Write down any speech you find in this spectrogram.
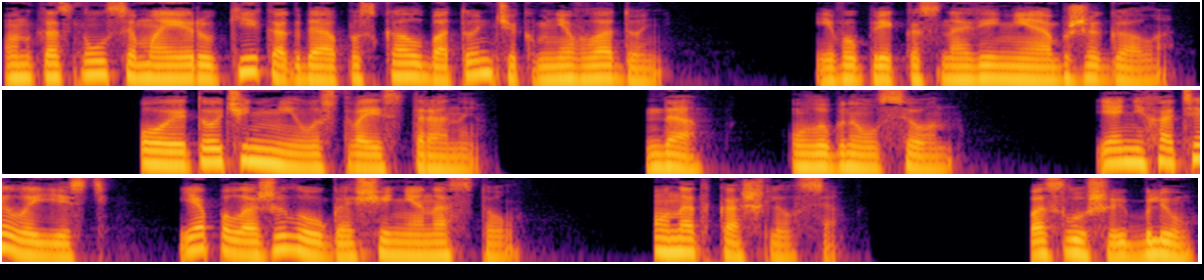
Он коснулся моей руки, когда опускал батончик мне в ладонь. Его прикосновение обжигало. «О, это очень мило с твоей стороны». «Да», — улыбнулся он. Я не хотела есть. Я положила угощение на стол. Он откашлялся. «Послушай, Блю,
